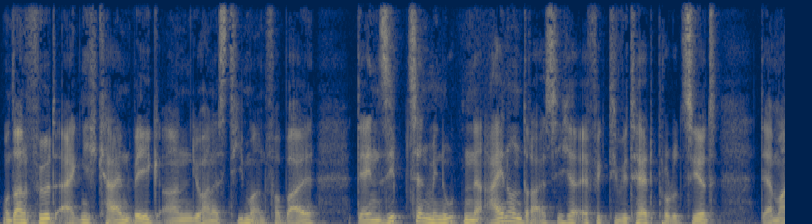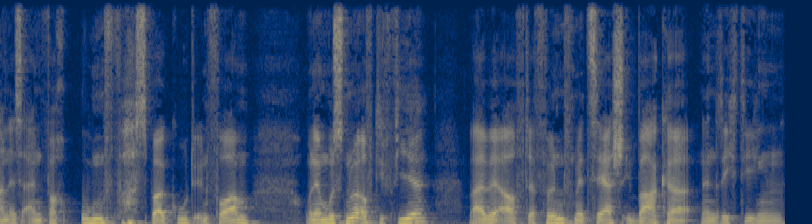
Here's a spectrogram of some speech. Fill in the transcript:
Und dann führt eigentlich kein Weg an Johannes Thiemann vorbei der in 17 Minuten eine 31er Effektivität produziert. Der Mann ist einfach unfassbar gut in Form und er muss nur auf die 4, weil wir auf der 5 mit Serge Ibaka einen richtigen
